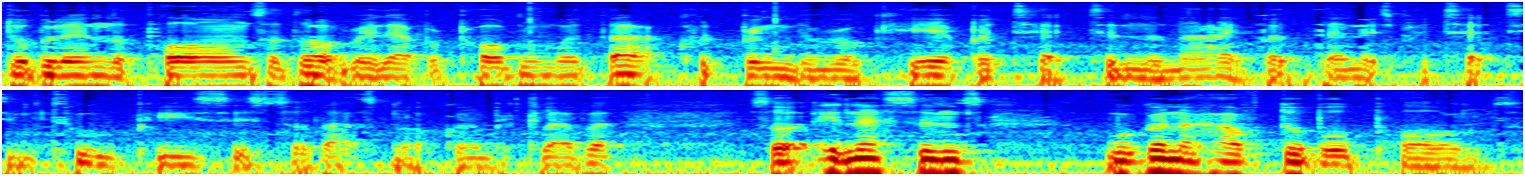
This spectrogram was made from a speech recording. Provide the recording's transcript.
doubling the pawns, I don't really have a problem with that. Could bring the rook here, protecting the knight, but then it's protecting two pieces, so that's not going to be clever. So in essence, we're going to have double pawns.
